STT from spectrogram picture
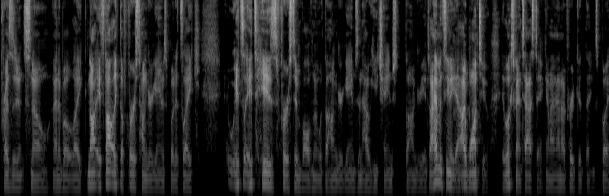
President Snow and about like not it's not like the first Hunger Games, but it's like it's it's his first involvement with the Hunger Games and how he changed the Hunger Games. I haven't seen it yet. I want to. It looks fantastic, and I and I've heard good things, but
